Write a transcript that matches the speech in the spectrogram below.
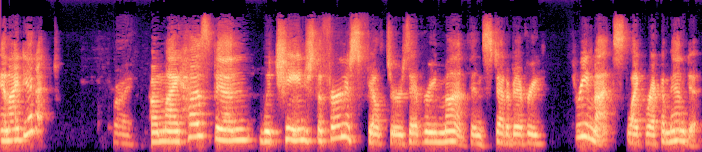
and I did it. Right. Uh, my husband would change the furnace filters every month instead of every three months, like recommended.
